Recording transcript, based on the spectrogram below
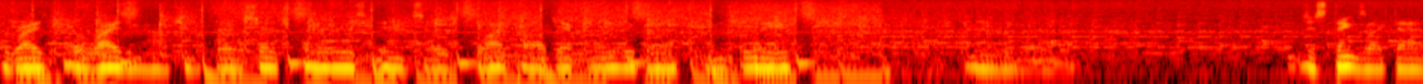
the rise, a rising option for search queries and it fly project music, I believe. And, uh, just things like that.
